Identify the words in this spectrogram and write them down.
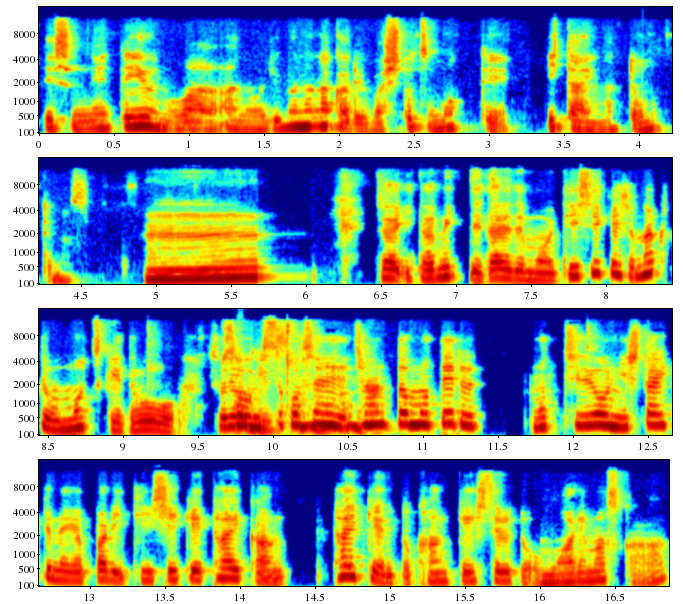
ですね。っていうのは、あの、自分の中では一つ持っていたいなって思ってます。うん。じゃあ痛みって誰でも TCK じゃなくても持つけど、それを見過ごせないでちゃんと持てる、持つようにしたいっていうのはやっぱり TCK 体感、体験と関係してると思われますか？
